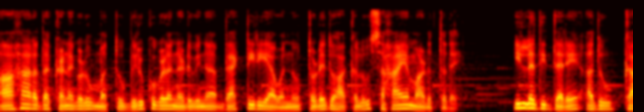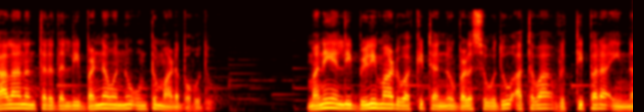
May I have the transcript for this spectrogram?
ಆಹಾರದ ಕಣಗಳು ಮತ್ತು ಬಿರುಕುಗಳ ನಡುವಿನ ಬ್ಯಾಕ್ಟೀರಿಯಾವನ್ನು ತೊಡೆದುಹಾಕಲು ಸಹಾಯ ಮಾಡುತ್ತದೆ. ಇಲ್ಲದಿದ್ದರೆ ಅದು ಕಾಲಾನಂತರದಲ್ಲಿ ಬಣ್ಣವನ್ನು ಉಂಟು ಮಾಡಬಹುದು ಮನೆಯಲ್ಲಿ ಬಿಳಿ ಮಾಡುವ ಕಿಟ್ ಅನ್ನು ಬಳಸುವುದು ಅಥವಾ ವೃತ್ತಿಪರ ಇನ್ನ.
